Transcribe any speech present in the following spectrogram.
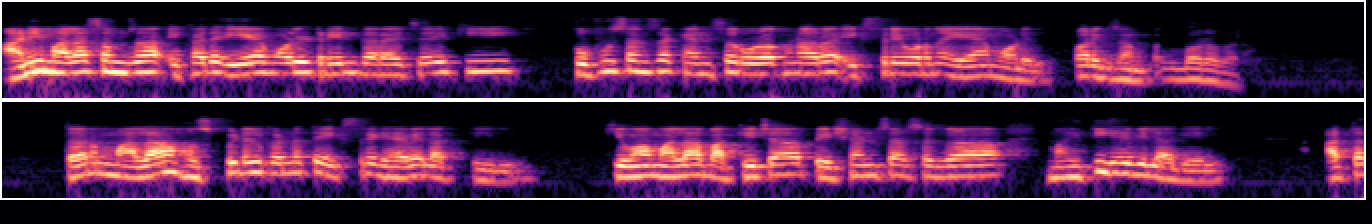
आणि मला समजा एखादं एआय मॉडेल ट्रेन करायचंय की फुफ्फुसांचा कॅन्सर ओळखणारं एक्सरे वरनं एआय मॉडेल फॉर एक्झाम्पल बरोबर. तर मला हॉस्पिटलकडनं ते एक्सरे घ्यावे लागतील किंवा मला बाकीच्या पेशंटचा सगळा माहिती घ्यावी लागेल. आता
